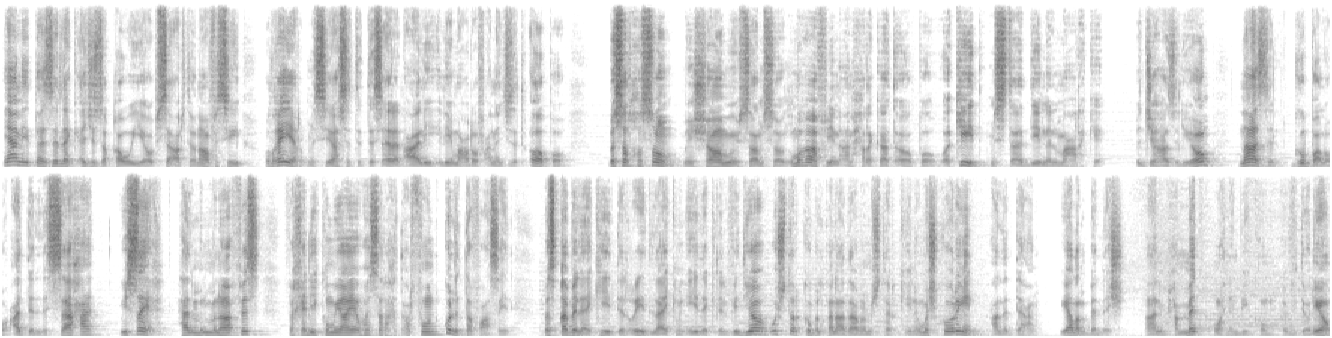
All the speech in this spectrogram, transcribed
يعني تنزل لك أجهزة قوية وبسعر تنافسي وتغير من سياسة التسعير العالي اللي معروف عن أجهزة أوبو. بس الخصوم من شاومي وسامسونج مغافلين عن حركات أوبو وأكيد مستعدين للمعركة. الجهاز اليوم نازل قبل وعدل للساحة ويصيح هل من منافس؟ فخليكم وياي وهسه راح تعرفون كل التفاصيل. بس قبل أكيد نريد لايك من إيدك للفيديو واشتركوا بالقناة دائما مشتركين ومشكورين على الدعم. يلا نبلش. أنا محمد واهلا بكم في فيديو اليوم.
